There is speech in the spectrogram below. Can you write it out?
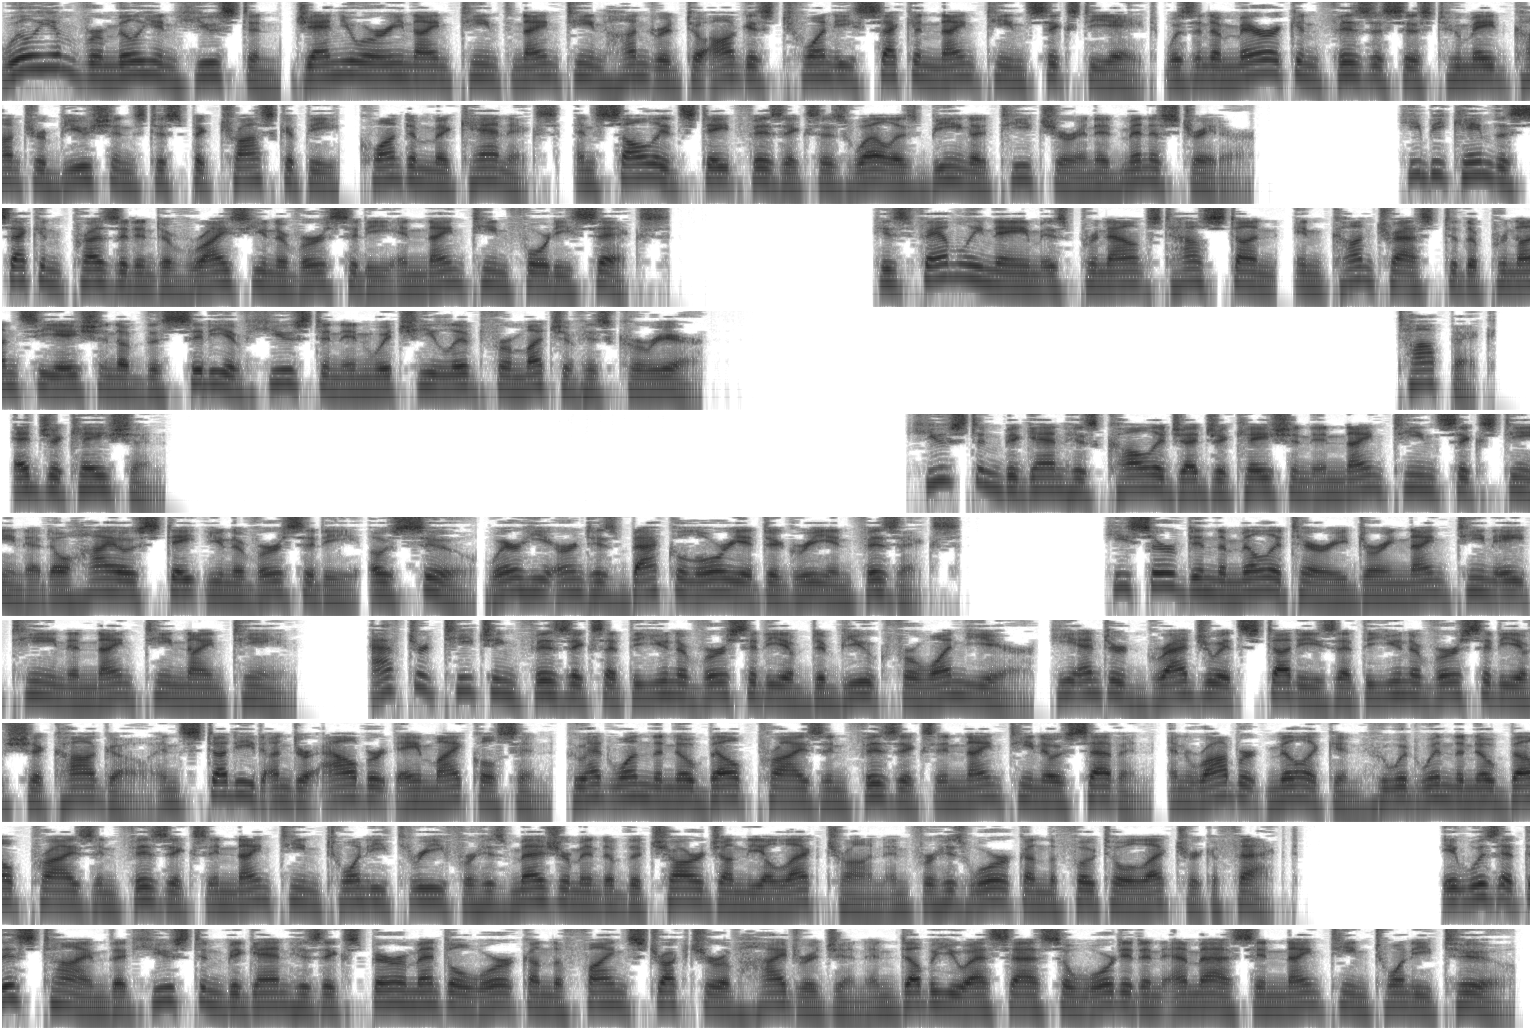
William Vermillion Houston January 19, 1900 to August 22, 1968 was an American physicist who made contributions to spectroscopy, quantum mechanics, and solid-state physics as well as being a teacher and administrator. He became the second president of Rice University in 1946. His family name is pronounced Houston, in contrast to the pronunciation of the city of Houston in which he lived for much of his career. Education Houston began his college education in 1916 at Ohio State University where he earned his baccalaureate degree in physics. He served in the military during 1918 and 1919. After teaching physics at the University of Dubuque for one year, he entered graduate studies at the University of Chicago and studied under Albert A. Michelson, who had won the Nobel Prize in Physics in 1907, and Robert Millikan who would win the Nobel Prize in Physics in 1923 for his measurement of the charge on the electron and for his work on the photoelectric effect. It was at this time that Houston began his experimental work on the fine structure of hydrogen and WSS awarded an MS in 1922.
